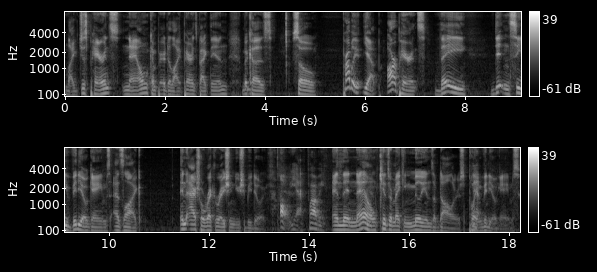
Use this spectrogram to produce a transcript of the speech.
like just parents now compared to like parents back then because so probably yeah, our parents they didn't see video games as like an actual recreation you should be doing. Oh, yeah, probably. And then now kids are making millions of dollars playing Yeah. video games.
